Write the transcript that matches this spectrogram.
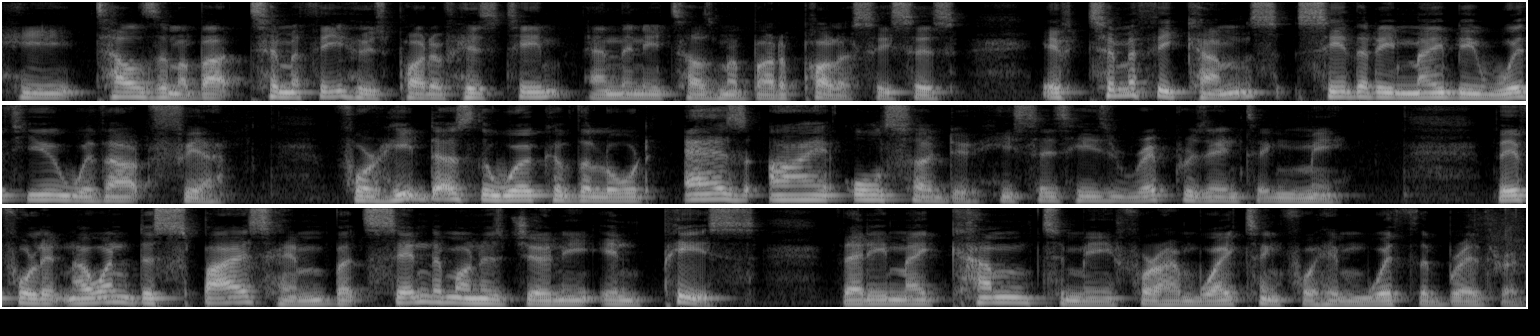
he tells them about Timothy, who's part of his team, and then he tells them about Apollos. He says, If Timothy comes, see that he may be with you without fear, for he does the work of the Lord as I also do. He says he's representing me. Therefore, let no one despise him, but send him on his journey in peace, that he may come to me, for I am waiting for him with the brethren.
